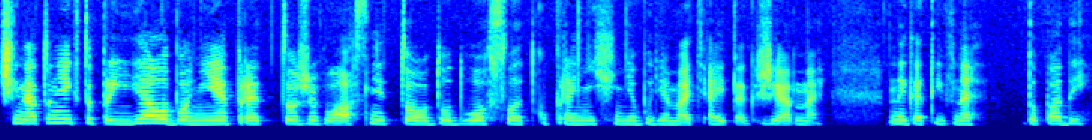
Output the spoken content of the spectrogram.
či na to niekto príde alebo nie, pretože vlastne to do dôsledku pre nich nebude mať aj tak žiadne negatívne dopady.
